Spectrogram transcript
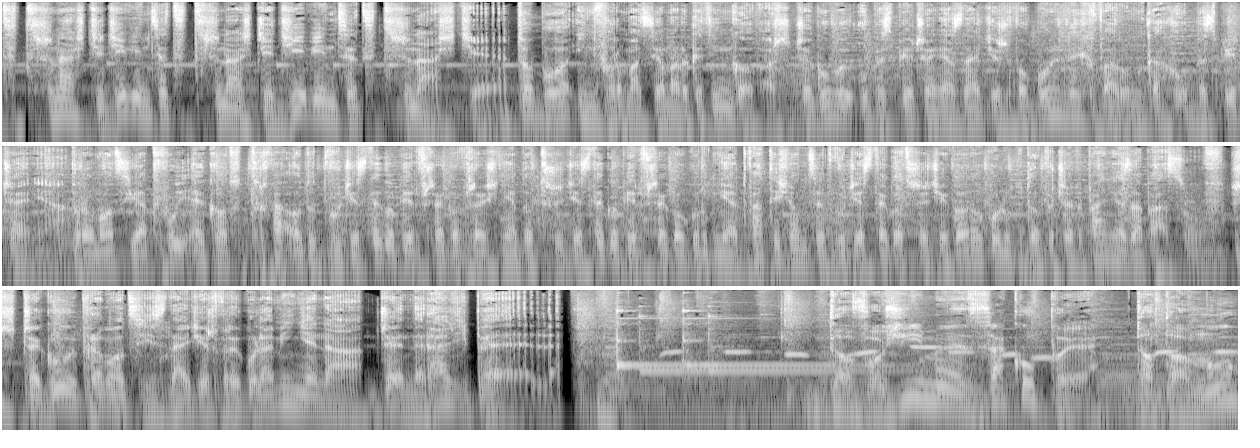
913 913 913. To była informacja marketingowa. Szczegóły ubezpieczenia znajdziesz w ogólnych warunkach ubezpieczenia. Promocja Twój EGOT trwa od 21 września do 31 grudnia 2023 roku lub do wyczerpania zapasów. Szczegóły promocji znajdziesz w regulaminie na generali.pl. Dowozimy zakupy do domu,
